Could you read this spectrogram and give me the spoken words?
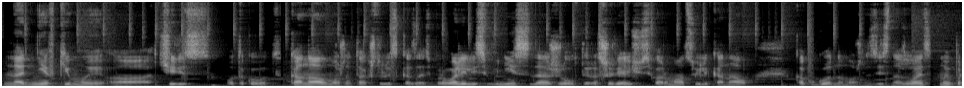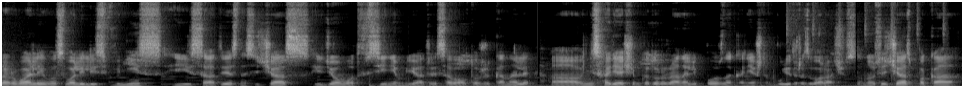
на дневке мы а, через вот такой вот канал, можно так что ли сказать, провалились вниз, да, желтый, расширяющийся формацию или канал, как угодно можно здесь назвать. Мы прорвали его, свалились вниз и, соответственно, сейчас идем вот в синем, я отрисовал тоже канале, а в нисходящем, который рано или поздно, конечно, будет разворачиваться. Но сейчас пока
